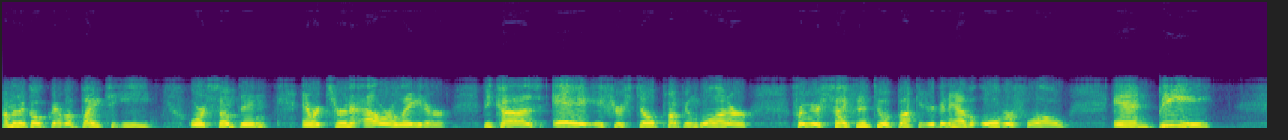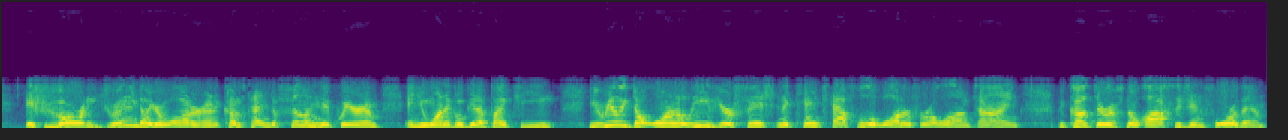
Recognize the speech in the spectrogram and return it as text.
I'm going to go grab a bite to eat or something and return an hour later. Because, A, if you're still pumping water from your siphon into a bucket, you're going to have an overflow. And B, if you've already drained all your water and it comes time to filling the aquarium and you want to go get a bite to eat, you really don't want to leave your fish in a tank half full of water for a long time because there is no oxygen for them.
